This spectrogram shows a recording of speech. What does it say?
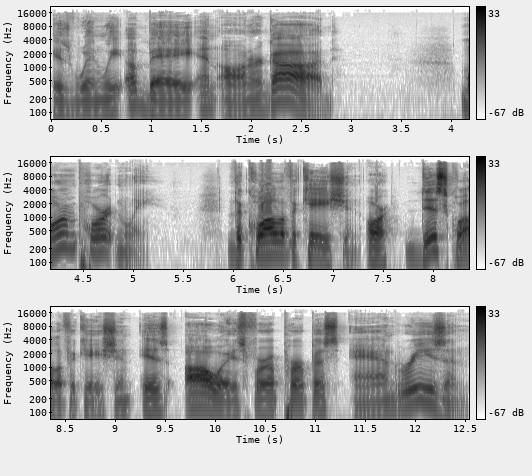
is when we obey and honor God. More importantly, the qualification or disqualification is always for a purpose and reason.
